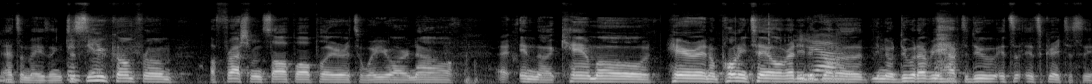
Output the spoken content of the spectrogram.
That's amazing. to see you. you come from a freshman softball player to where you are now uh, in the camo hair and a ponytail ready to Yeah. go to, you know, do whatever you have to do. It's it's great to see.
